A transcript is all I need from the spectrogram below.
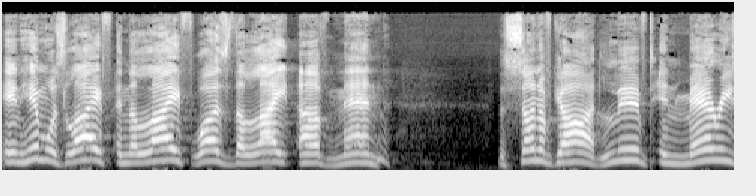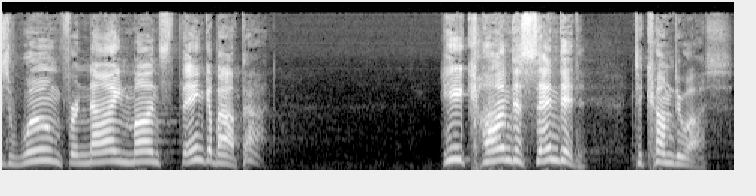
In him was life, and the life was the light of men. The Son of God lived in Mary's womb for nine months. Think about that. He condescended to come to us.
